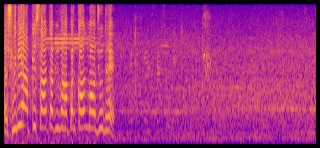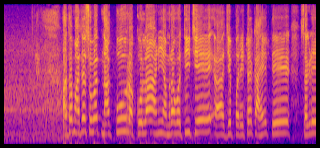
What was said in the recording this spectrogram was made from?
अश्विनी आपके साथ अभी वहां पर कौन मौजूद है? आता माझ्यासोबत नागपूर अकोला आणि अमरावतीचे जे पर्यटक आहेत ते सगळे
